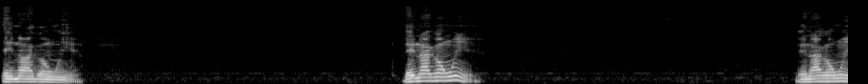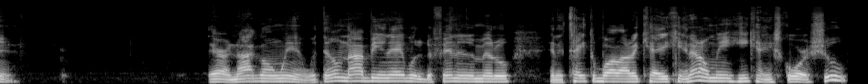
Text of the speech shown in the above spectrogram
they're not gonna win. They're not gonna win. They're not gonna win. They are not gonna win with them not being able to defend in the middle and to take the ball out of K. Can that don't mean he can't score or shoot?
